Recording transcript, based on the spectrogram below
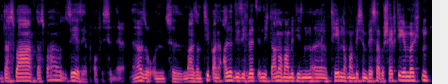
Und das war, das war sehr, sehr professionell. Ne? Also, und äh, mal so ein Tipp an alle, die sich letztendlich da nochmal mit diesen äh, Themen nochmal ein bisschen besser beschäftigen möchten.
